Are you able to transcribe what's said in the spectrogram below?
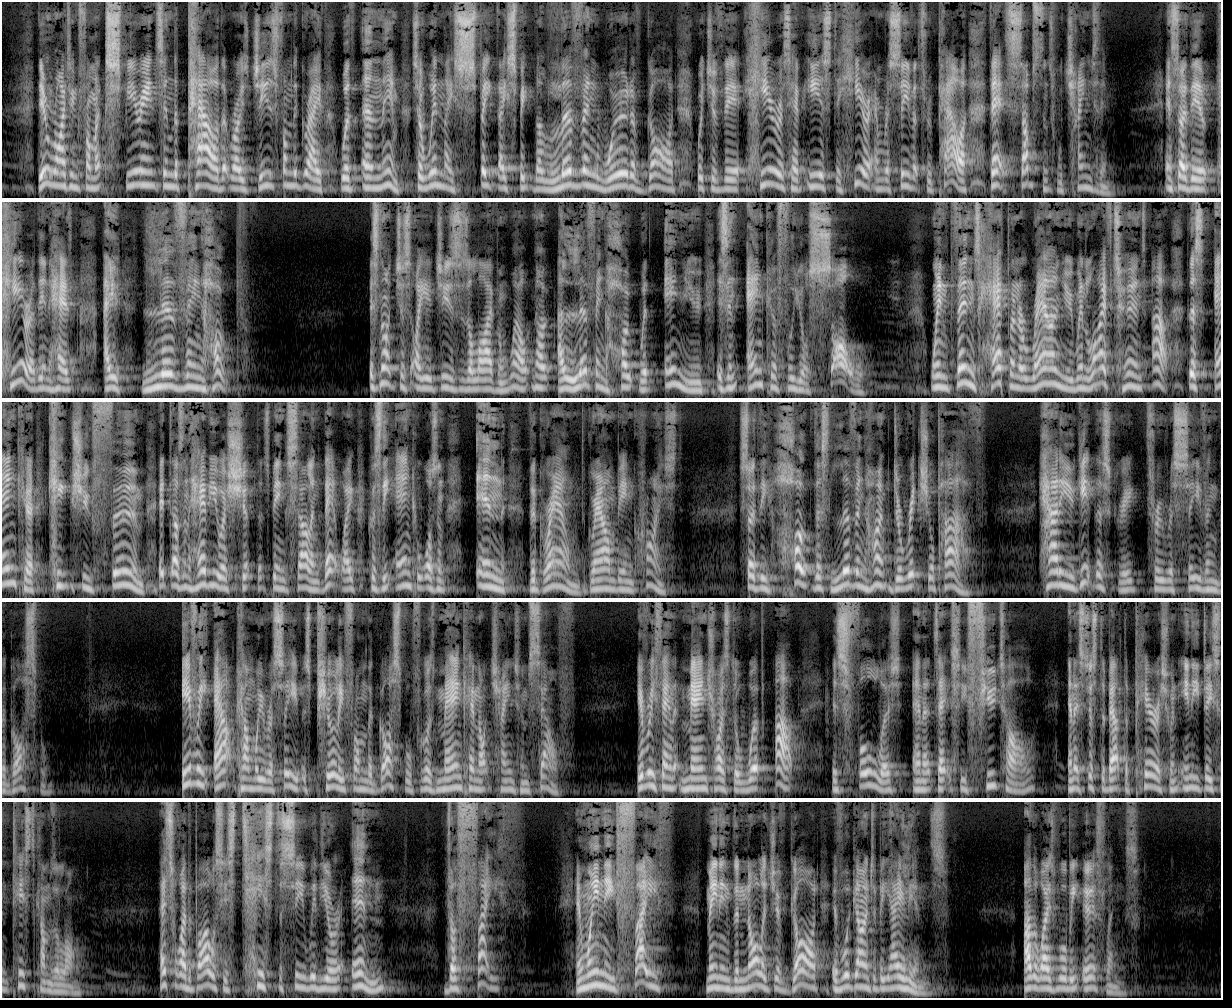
They're writing from experiencing the power that rose Jesus from the grave within them. So when they speak, they speak the living word of God, which if their hearers have ears to hear and receive it through power, that substance will change them. And so their hearer then has a living hope. It's not just, oh, yeah, Jesus is alive and well. No, a living hope within you is an anchor for your soul when things happen around you, when life turns up, this anchor keeps you firm. It doesn't have you a ship that's being sailing that way because the anchor wasn't in the ground, the ground being Christ. So the hope, this living hope, directs your path. How do you get this, Greg? Through receiving the gospel. Every outcome we receive is purely from the gospel because man cannot change himself. Everything that man tries to whip up is foolish and it's actually futile and it's just about to perish when any decent test comes along. That's why the Bible says, test to see whether you're in the faith. And we need faith, meaning the knowledge of God, if we're going to be aliens. Otherwise, we'll be earthlings.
